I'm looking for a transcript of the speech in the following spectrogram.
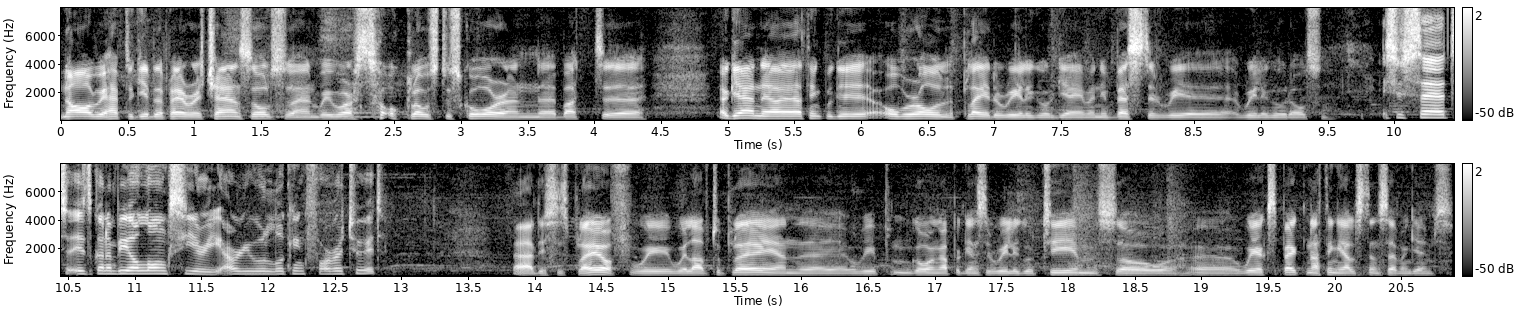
Now we have to give the player a chance also, and we were so close to score. And uh, but uh, again, I think we overall played a really good game and invested re- really good also. As you said, it's going to be a long series. Are you looking forward to it? Yeah, this is playoff. We, we love to play, and uh, we're going up against a really good team. So uh, we expect nothing else than seven games.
